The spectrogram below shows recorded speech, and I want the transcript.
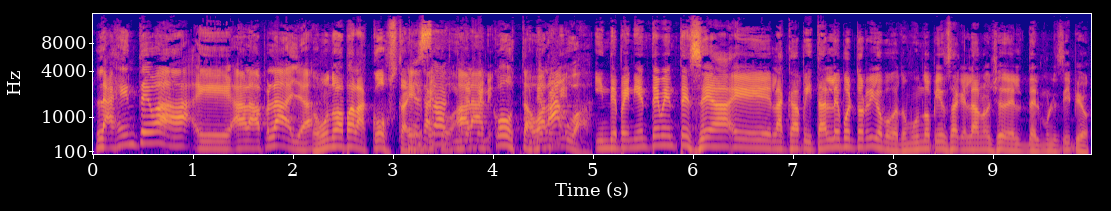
la gente va eh, a la playa. Todo el mundo va para la costa. Exacto, a la costa o al agua. Independientemente sea eh, la capital de Puerto Rico, porque todo el mundo piensa que es la noche del, del municipio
